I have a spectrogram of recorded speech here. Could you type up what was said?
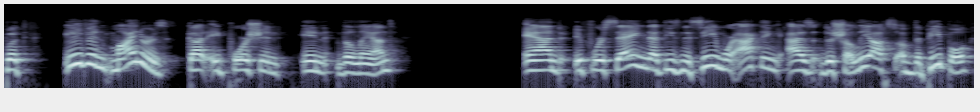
But even minors got a portion in the land. And if we're saying that these Nisim were acting as the shaliachs of the people,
